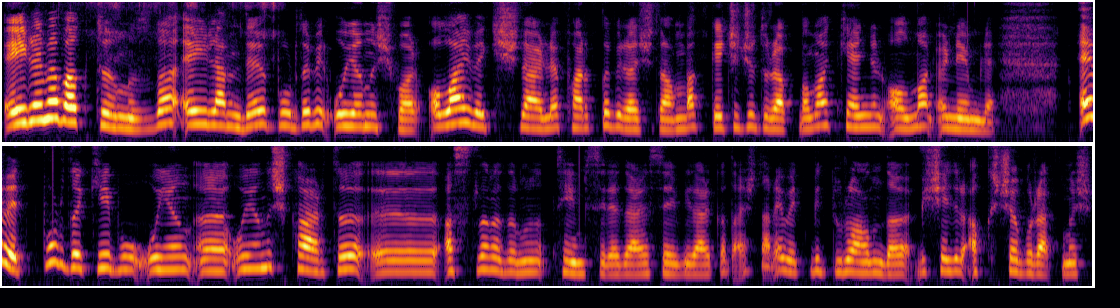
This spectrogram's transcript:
Eyleme baktığımızda eylemde burada bir uyanış var. Olay ve kişilerle farklı bir açıdan bak. Geçici duraklamak, kendin olman önemli. Evet buradaki bu uyan, e, uyanış kartı e, aslan adamı temsil eder sevgili arkadaşlar. Evet bir durağında bir şeyleri akışa bırakmış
